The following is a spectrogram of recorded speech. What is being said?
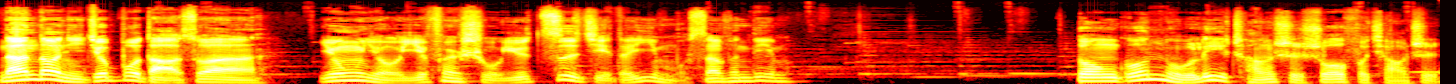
难道你就不打算拥有一份属于自己的一亩三分地吗？董国努力尝试说服乔治，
